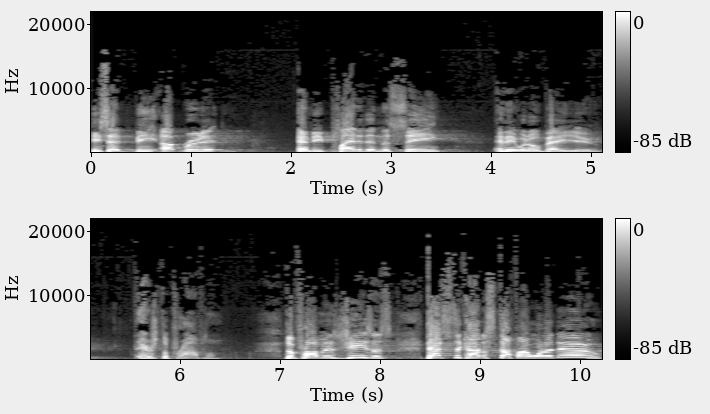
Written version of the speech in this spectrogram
He said, Be uprooted and be planted in the sea, and it would obey you. There's the problem. The problem is Jesus, that's the kind of stuff I want to do.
